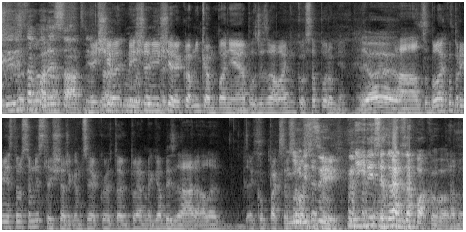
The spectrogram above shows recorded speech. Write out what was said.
450. něco nejšile, takového. nejšilnější reklamní kampaně a podřezávání kos a podobně. Jo, jo, jo. A to bylo jako první, kterou jsem kdy slyšel, říkám si, jako, že to je úplně mega bizár, ale jako pak jsem se Nikdy, vlastně, si, nikdy se to nezapakoval.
